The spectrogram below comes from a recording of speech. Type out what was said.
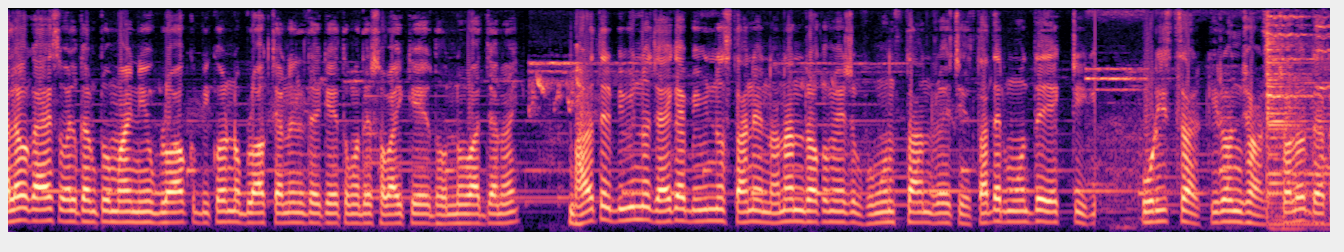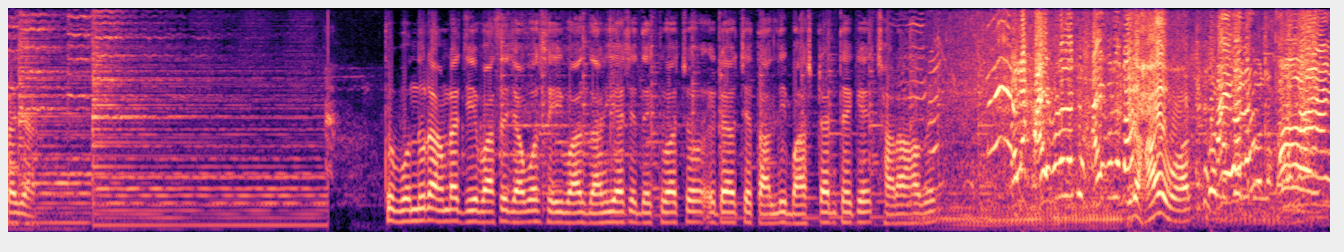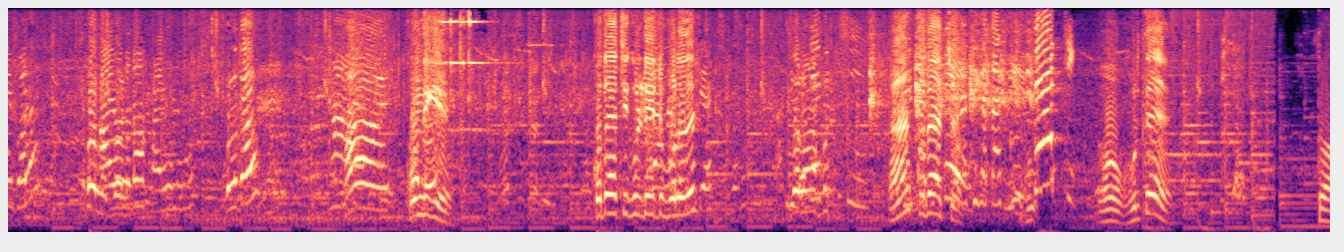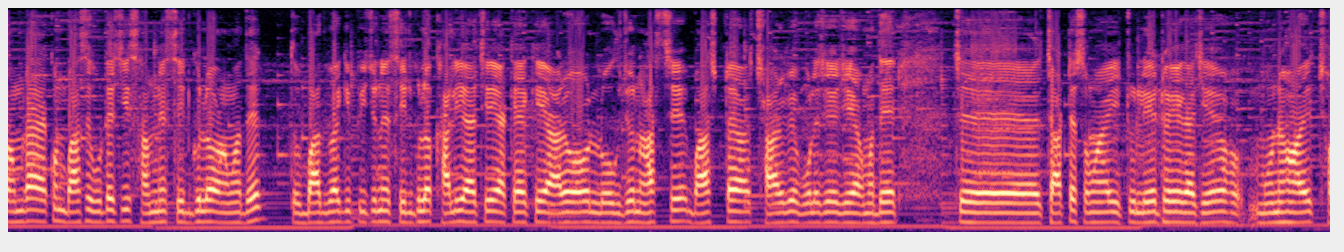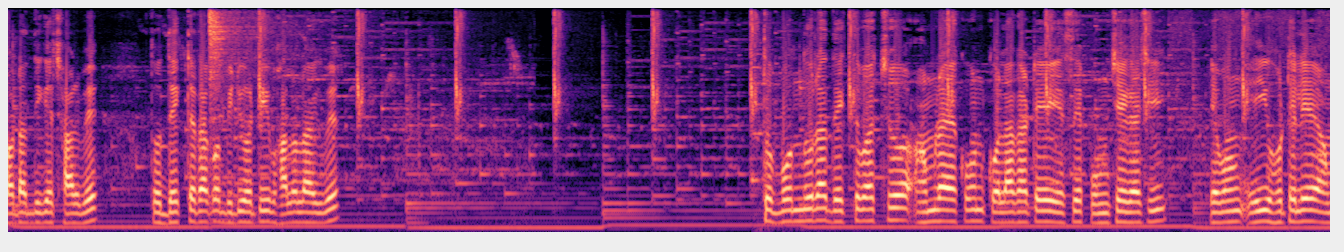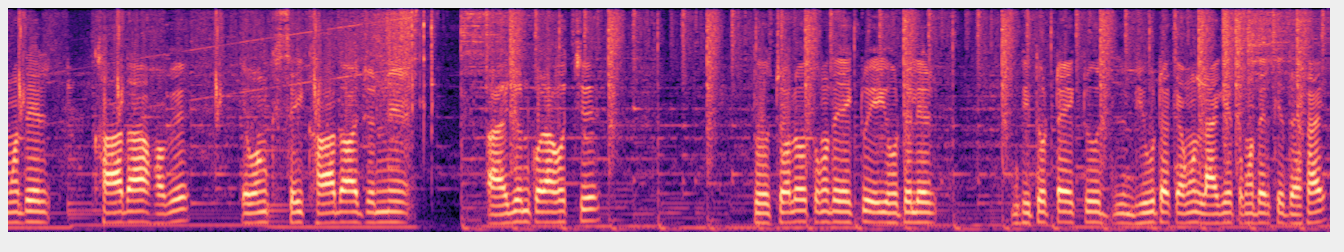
Hello guys welcome to my new blog Bikarna blog channel থেকে তোমাদের সবাইকে ধন্যবাদ জানাই ভারতের বিভিন্ন জায়গায় বিভিন্ন স্থানে নানান রকমের ভ্রমণ স্থান রয়েছে তাদের মধ্যে একটি উড়িষ্যার কিরণঝড় চলো দেখা যাক তো বন্ধুরা আমরা যে বাসে যাব সেই বাস দাঁড়িয়ে আছে দেখতে পাচ্ছ এটা হচ্ছে তালদি বাস স্ট্যান্ড থেকে ছাড়া হবে আরে হাই বলে দাও হাই বলে কোন দিকে? কোথায় আছি গুলটি? একটু বলে দে। হ্যাঁ? কোথায় আছো? ও ঘুরতে? তো আমরা এখন বাসে উঠেছি সামনের সিটগুলো আমাদের। তো বাদ বাকি পিছনের সিটগুলো খালি আছে একে একে আরও লোকজন আসছে। বাসটা ছাড়বে বলেছে যে আমাদের যে চারটের সময় একটু লেট হয়ে গেছে মনে হয় ছটার দিকে ছাড়বে। তো দেখতে থাকো ভিডিওটি ভালো লাগবে। তো বন্ধুরা দেখতে পাচ্ছ, আমরা এখন কোলাঘাটে এসে পৌঁছে গেছি এবং এই হোটেলে আমাদের খাওয়া দাওয়া হবে এবং সেই খাওয়া দাওয়ার জন্যে আয়োজন করা হচ্ছে। তো চলো তোমাদের একটু এই হোটেলের ভিতরটা একটু ভিউটা কেমন লাগে তোমাদেরকে দেখায়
